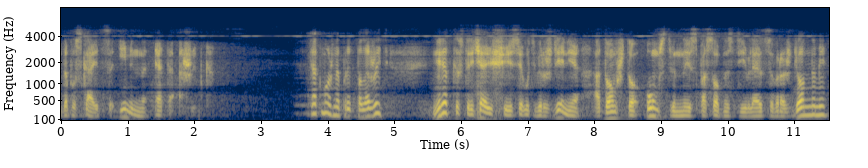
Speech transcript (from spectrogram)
допускается именно эта ошибка. Как можно предположить, нередко встречающиеся утверждения о том, что умственные способности являются врожденными,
